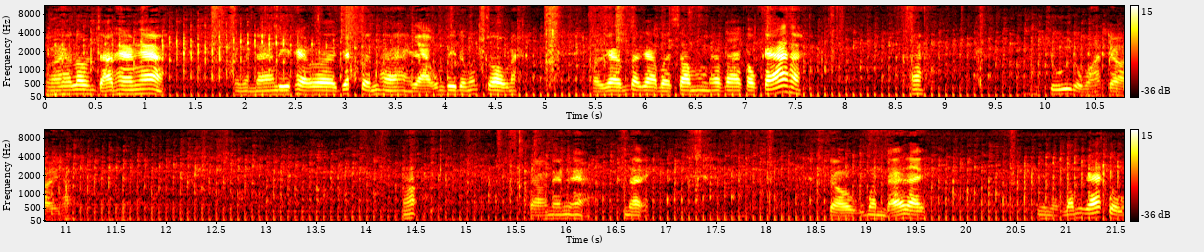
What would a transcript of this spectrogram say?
Rồi, hello chào anh em nha mình đang đi theo dắt bên ờ, hàng rào công ty Domeco nè. Rồi ra chúng ta ra bờ sông ra, câu cá thôi ha. chuối đồ quá trời ha. Đó. Chào anh em nha. Đây. Đồ của mình để đây. Như một đống rác luôn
